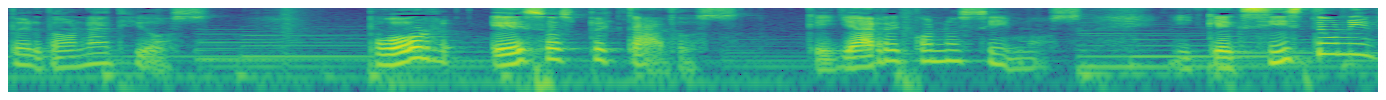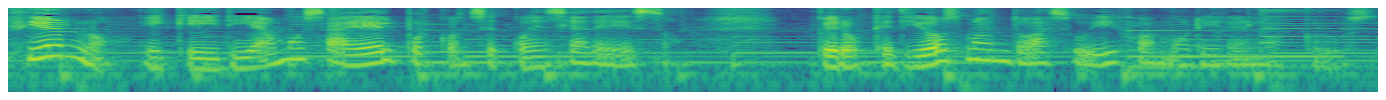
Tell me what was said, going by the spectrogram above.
perdón a Dios por esos pecados, que ya reconocimos y que existe un infierno y que iríamos a él por consecuencia de eso, pero que Dios mandó a su Hijo a morir en la cruz.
